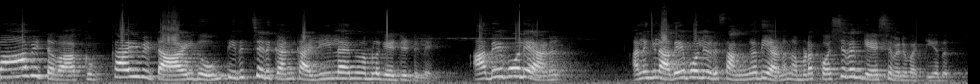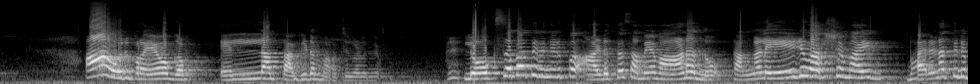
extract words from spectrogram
വാവിട്ട വാക്കും കൈവിട്ട ആയുധവും തിരിച്ചെടുക്കാൻ കഴിയില്ല എന്ന് നമ്മൾ കേട്ടിട്ടില്ലേ? അതേപോലെയാണ് അല്ലെങ്കിൽ അതേപോലെ ഒരു സംഗതിയാണ് നമ്മുടെ കൊശവൻ കേശവന് പറ്റിയത്. ആ ഒരു പ്രയോഗം എല്ലാം തകിടം മറിച്ചു കളഞ്ഞു. ലോക്സഭാ തിരഞ്ഞെടുപ്പ് അടുത്ത സമയമാണെന്നോ തങ്ങൾ ഏഴു വർഷമായി ഭരണത്തിന്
